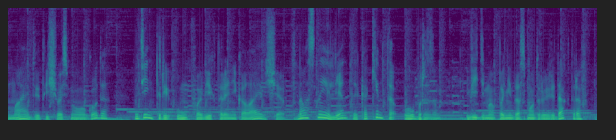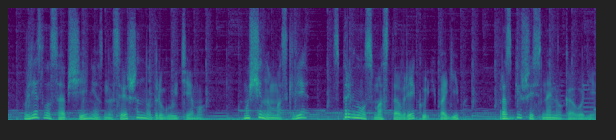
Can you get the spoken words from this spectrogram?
мая 2008 года, в день триумфа Виктора Николаевича, в новостные ленты каким-то образом, видимо по недосмотру редакторов, влезло сообщение на совершенно другую тему. Мужчина в Москве спрыгнул с моста в реку и погиб, разбившись на мелководье.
